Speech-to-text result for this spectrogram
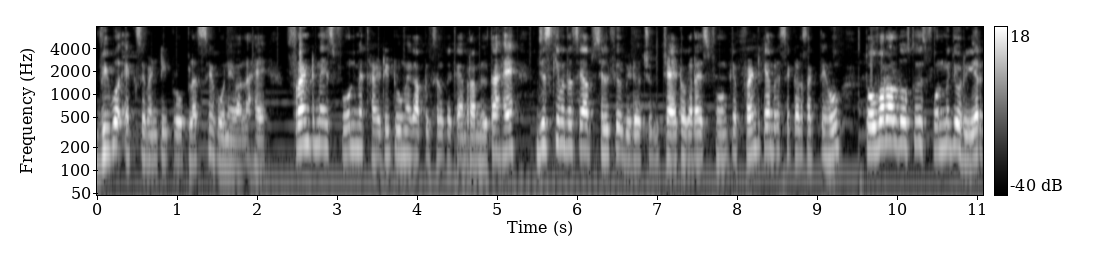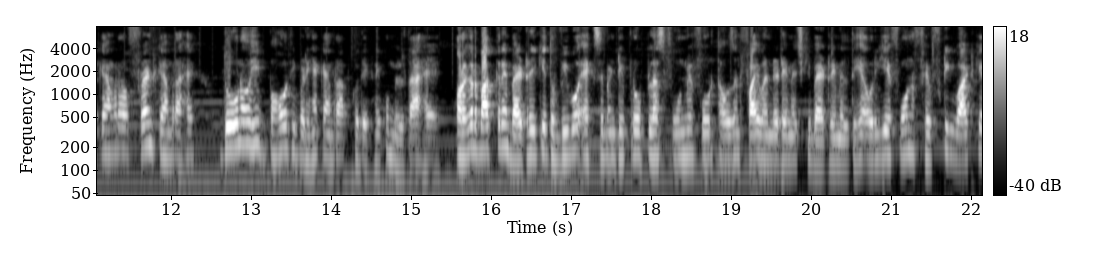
Vivo X seventy Pro plus से होने वाला है। फ्रंट में इस फ़ोन में 32 मेगापिक्सल का कैमरा मिलता है, जिसकी मदद से आप सेल्फी और वीडियो चैट वगैरह इस फ़ोन के फ्रंट कैमरे से कर सकते हो। तो ओवरऑल दोस्तों, इस फ़ोन में जो रियर कैमरा और फ्रंट कैमरा है दोनों ही बहुत ही बढ़िया कैमरा आपको देखने को मिलता है। और अगर बात करें बैटरी की तो Vivo X70 Pro Plus फ़ोन में 4500 mAh की बैटरी मिलती है और ये फ़ोन 50 वाट के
